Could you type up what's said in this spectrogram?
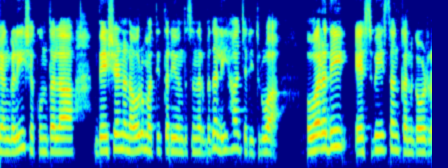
ಚಂಗಳಿ, ಶಕುಂತಲಾ ದೇಶಣ್ಣನವರು ಮತ್ತಿತರೆಯೊಂದು ಸಂದರ್ಭದಲ್ಲಿ ಹಾಜರಿದ್ದರು. ವರದಿ ಎಸ್ವಿ ಸಂಕನಗೌಡ್ರ.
